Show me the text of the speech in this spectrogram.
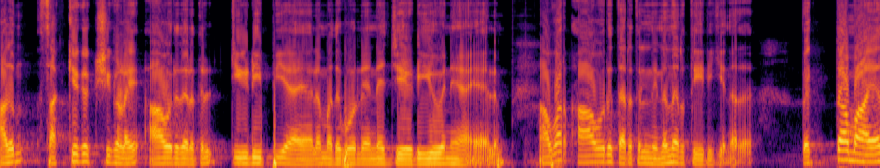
അതും സഖ്യകക്ഷികളെ ആ ഒരു തരത്തിൽ ടി ഡി പി ആയാലും അതുപോലെ തന്നെ ജെ ഡി യുവിനെ ആയാലും അവർ ആ ഒരു തരത്തിൽ നിലനിർത്തിയിരിക്കുന്നത് വ്യക്തമായ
